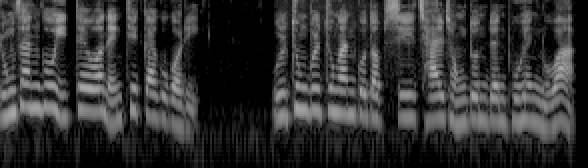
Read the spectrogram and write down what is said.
용산구 이태원 앤틱 가구 거리. 울퉁불퉁한 곳 없이 잘 정돈된 보행로와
